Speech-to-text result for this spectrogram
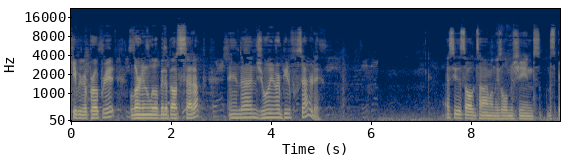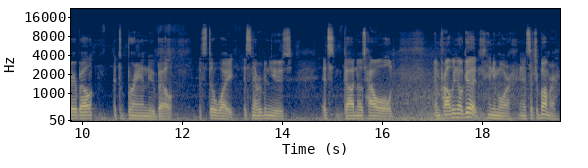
Keeping it appropriate, learning a little bit about setup, and uh, enjoying our beautiful Saturday. I see this all the time on these old machines. The spare belt, it's a brand new belt. It's still white. It's never been used. It's God knows how old and probably no good anymore. And it's such a bummer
